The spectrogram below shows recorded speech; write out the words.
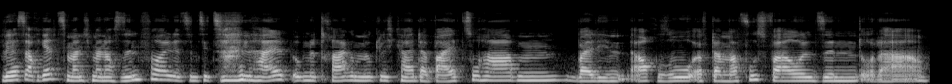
wäre es auch jetzt manchmal noch sinnvoll, jetzt sind sie zweieinhalb, irgendeine Tragemöglichkeit dabei zu haben, weil die auch so öfter mal fußfaul sind oder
